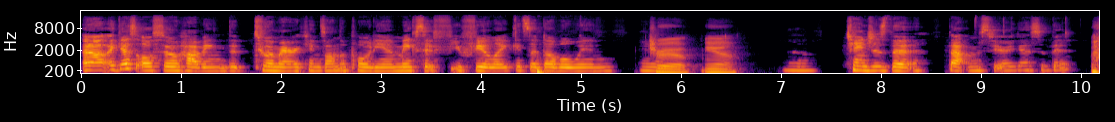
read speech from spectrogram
And I guess also having the two Americans on the podium makes it you feel like it's a double win. True. Yeah. Yeah. Changes the, the atmosphere, I guess, a bit.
